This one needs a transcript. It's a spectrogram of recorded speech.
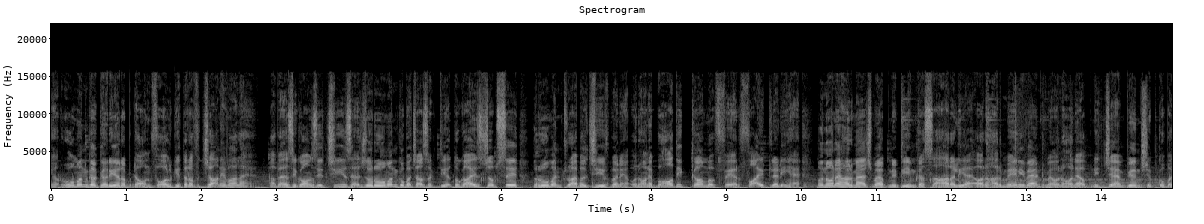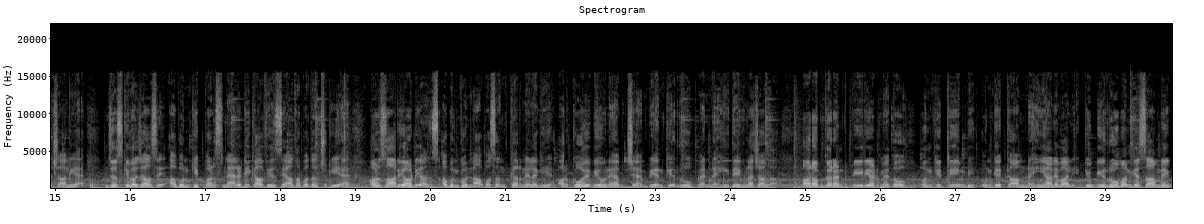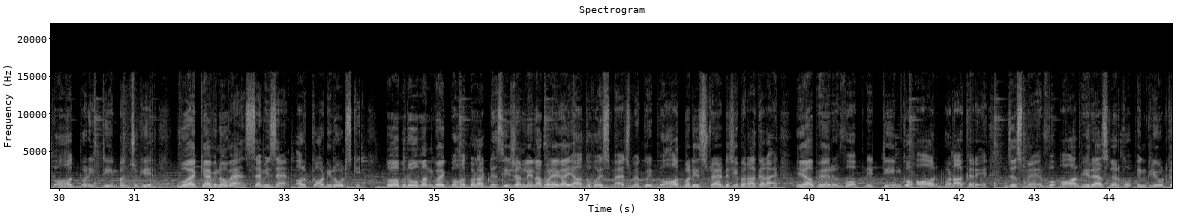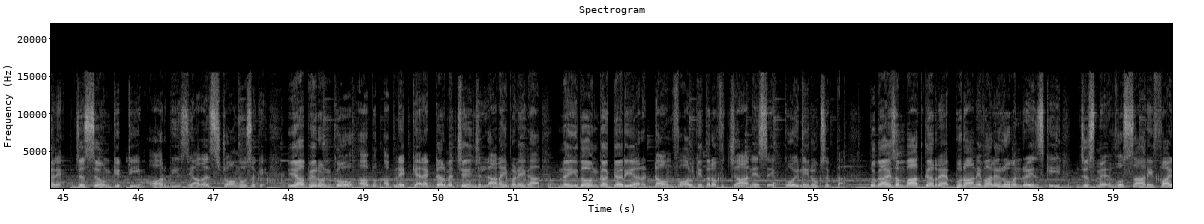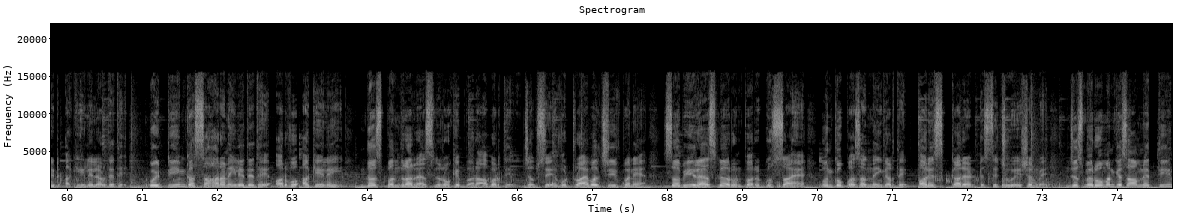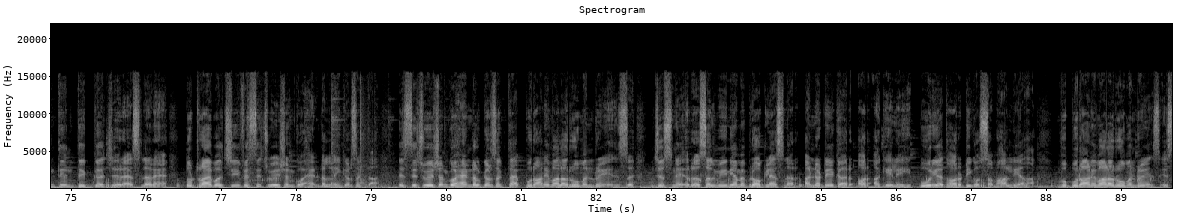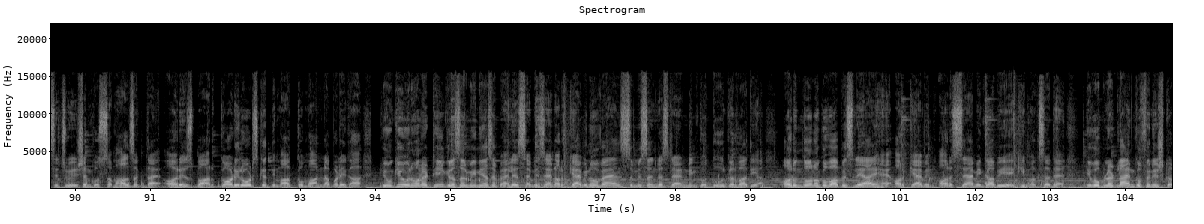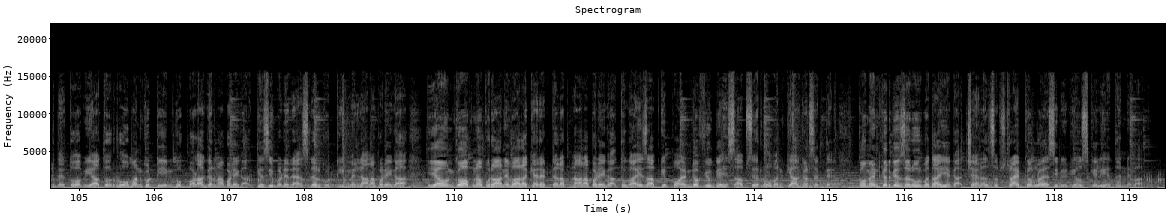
क्या रोमन का करियर अब डाउनफॉल की तरफ़ जाने वाला है? अब ऐसी कौन सी चीज़ है जो रोमन को बचा सकती है? तो गाइस जब से रोमन ट्राइबल चीफ बने, उन्होंने बहुत ही कम फेयर फाइट लड़ी है। उन्होंने हर मैच में अपनी टीम का सहारा लिया है और हर मेन इवेंट में उन्होंने अपनी चैंपियनशिप को बचा लिया है, जिसकी वजह से अब उनकी पर्सनैलिटी काफ़ी ज़्यादा बदल चुकी है और सारी ऑडियंस अब उनको नापसंद करने लगी है और कोई भी उन्हें अब चैंपियन के रूप में नहीं देखना चाहता। और अब करंट पीरियड में तो उनकी टीम भी उनके काम नहीं आने वाली, क्योंकि रोमन के सामने बहुत बड़ी टीम बन चुकी है। वो है केविन ओवेन सेमी जैन और कॉडी रोड्स की। तो अब रोमन को एक बहुत बड़ा डिसीज़न लेना पड़ेगा, या तो वो इस मैच में कोई बहुत बड़ी स्ट्रेटेजी बनाकर आए, या फिर वो अपनी टीम को और बड़ा करे, जिसमें वो और भी रेसलर को इंक्लूड करे, जिससे उनकी टीम और भी ज़्यादा स्ट्रांग हो सके। या फिर उनको अब अपने कैरेक्टर में चेंज लाना ही पड़ेगा, नहीं तो उनका करियर डाउनफॉल की तरफ़ जाने से कोई नहीं रोक सकता। तो गाइस हम बात कर रहे हैं पुराने वाले रोमन रेंस की, जिसमें वो सारी फाइट अकेले लड़ते थे। कोई टीम का सहारा नहीं लेते थे और वो अकेले ही 10-15 रेसलरों के बराबर थे, जब से वो ट्राइबल चीफ बने। सभी रेसलर उन पर गुस्सा हैं, उनको पसंद नहीं करते। और इस करंट सिचुएशन में, जिसमें रोमन के सामने तीन तीन दिग्गज रेसलर हैं तो ट्राइबल चीफ इस सिचुएशन को हैंडल नहीं कर सकता। इस सिचुएशन को हैंडल कर सकता है पुराने वाला रोमन रेंस जिसने रसलमीनिया में ब्रॉक लेसनर अंडरटेकर और अकेले ही पूरी अथॉरिटी को संभाल लिया था। वो पुराने वाला रोमन रेंस इस सिचुएशन को संभाल सकता है और इस बार कॉडी रोड्स के दिमाग को मानना पड़ेगा क्योंकि उन्होंने ठीक रसलमीनिया से पहले सेमिसेन और केविन ओवेंस मिसअंडरस्टैंडिंग को दूर करवा दिया और उन दोनों को वापस ले आए हैं और केविन और सैमी का भी एक ही मकसद है कि वो ब्लड लाइन को फिनिश कर दे। तो अब या तो रोमन को टीम को बड़ा करना पड़ेगा, किसी बड़े रेसलर को टीम में लाना पड़ेगा, या उनको अपना पुराने वाला कैरेक्टर अपनाना पड़ेगा। तो गाइज़ आपके पॉइंट ऑफ़ व्यू के हिसाब से रोमन क्या कर सकते हैं? कॉमेंट करके ज़रूर बताइएगा। चैनल सब्सक्राइब कर लो ऐसी वीडियोस के लिए धन्यवाद।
